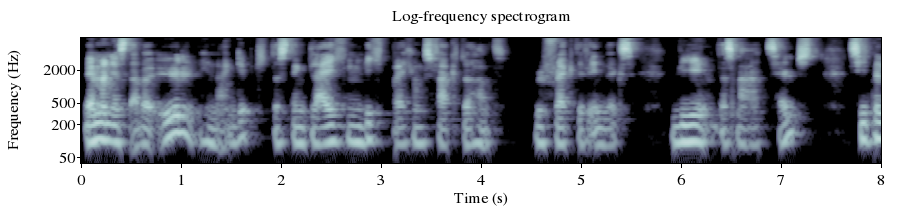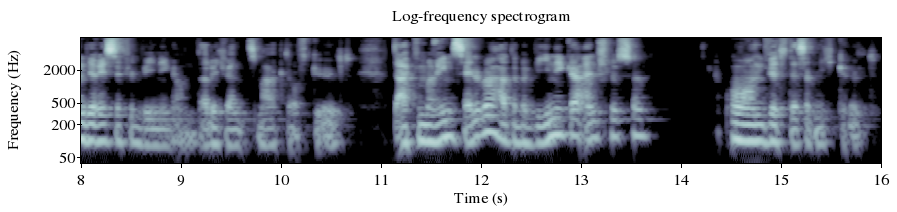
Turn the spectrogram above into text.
Wenn man jetzt aber Öl hineingibt, das den gleichen Lichtbrechungsfaktor hat, Refractive Index, wie das Markt selbst, sieht man die Risse viel weniger und dadurch werden das Markt oft geölt. Der Aquamarin selber hat aber weniger Einschlüsse und wird deshalb nicht geölt.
